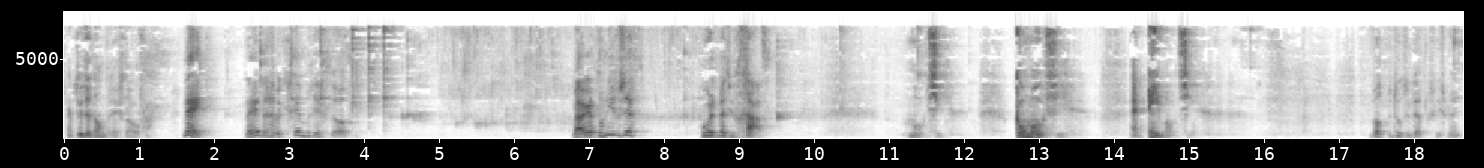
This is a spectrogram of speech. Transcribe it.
Hebt u er dan bericht over? Nee, nee, daar heb ik geen bericht over. Maar u hebt nog niet gezegd hoe het met u gaat. Motie. Commotie. En emotie. Wat bedoelt u daar precies mee?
